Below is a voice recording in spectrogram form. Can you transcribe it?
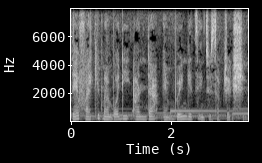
Therefore, I keep my body under and bring it into subjection.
